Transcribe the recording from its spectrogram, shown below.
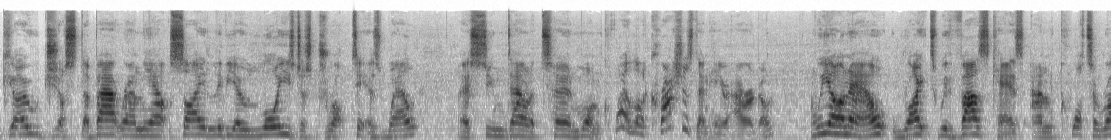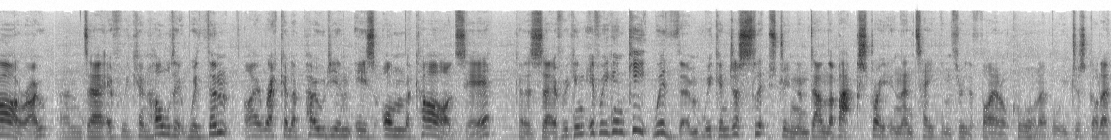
go just about round the outside. Livio Loy's just dropped it as well. I assume down at turn one. Quite a lot of crashes then here at Aragon. We are now right with Vasquez and Quartararo, and uh, if we can hold it with them, I reckon a podium is on the cards here. Because uh, if we can if we can keep with them, we can just slipstream them down the back straight and then take them through the final corner. But we've just got to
